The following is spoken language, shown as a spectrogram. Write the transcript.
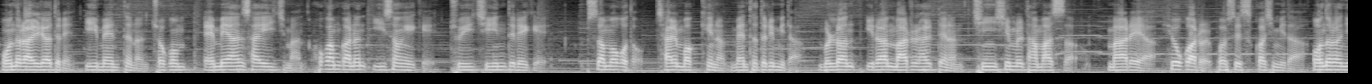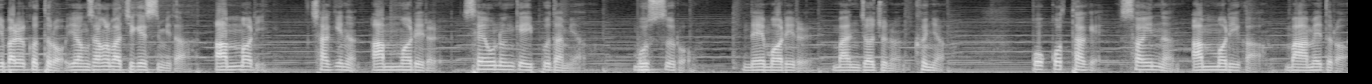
오늘 알려드린 이 멘트는 조금 애매한 사이이지만 호감 가는 이성에게 주위 지인들에게 써먹어도 잘 먹히는 멘트들입니다. 물론 이러한 말을 할 때는 진심을 담아서 말해야 효과를 볼 수 있을 것입니다. 오늘은 이 말을 끝으로 영상을 마치겠습니다. 앞머리 자기는 앞머리를 세우는 게 이쁘다며 무스로 내 머리를 만져주는 그녀 꼿꼿하게 서 있는 앞머리가 마음에 들어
